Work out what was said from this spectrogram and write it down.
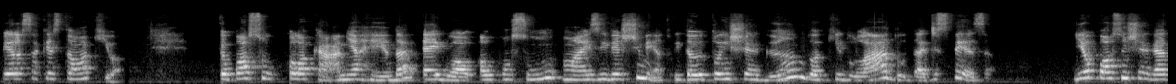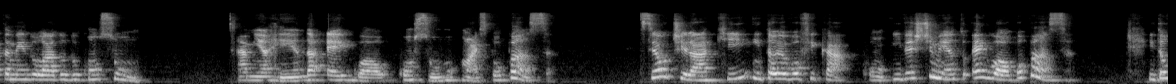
Pela essa questão aqui, ó eu posso colocar a minha renda é igual ao consumo mais investimento. Então, eu estou enxergando aqui do lado da despesa. E eu posso enxergar também do lado do consumo. A minha renda é igual consumo mais poupança. Se eu tirar aqui, então eu vou ficar com investimento é igual poupança. Então,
